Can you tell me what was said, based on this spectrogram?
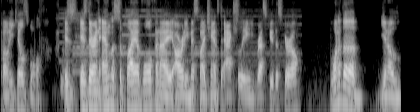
Pony kills wolf. Is is there an endless supply of wolf and i already missed my chance to actually rescue this girl? One of the you know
